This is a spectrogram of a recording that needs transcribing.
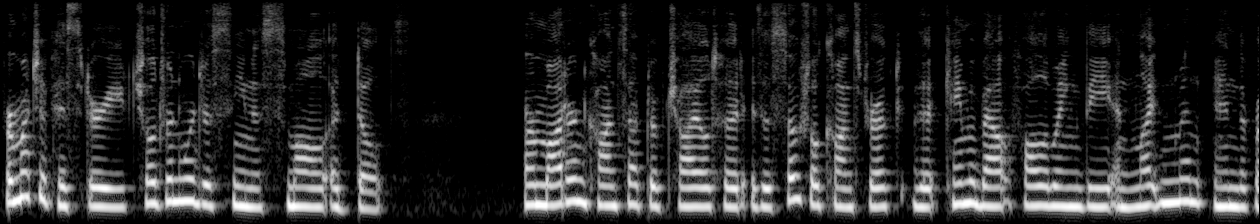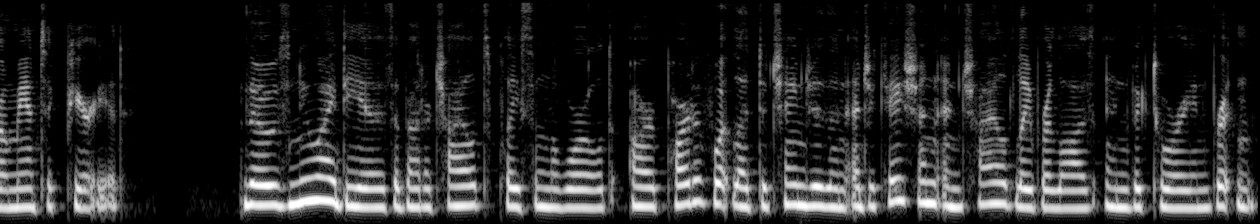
For much of history, children were just seen as small adults. Our modern concept of childhood is a social construct that came about following the Enlightenment and the Romantic period. Those new ideas about a child's place in the world are part of what led to changes in education and child labor laws in Victorian Britain.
